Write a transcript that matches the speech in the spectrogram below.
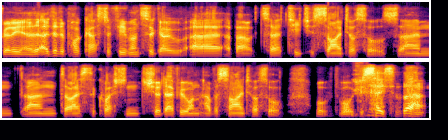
Brilliant. I did a podcast a few months ago uh, about uh, teachers' side hustles, um, and I asked the question: Should everyone have a side hustle? What, what would you say to that?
